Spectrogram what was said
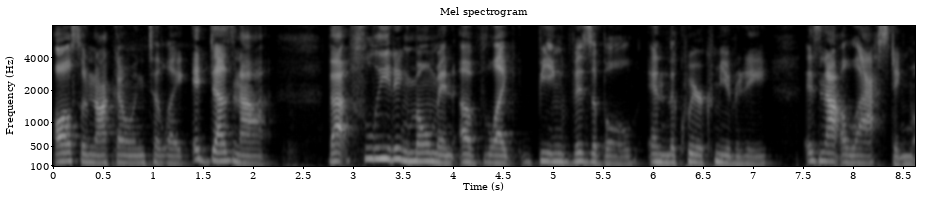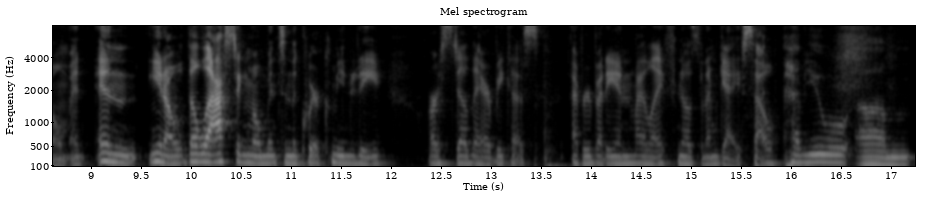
also not going to like, it does not, that fleeting moment of like being visible in the queer community is not a lasting moment. And, you know, the lasting moments in the queer community are still there because everybody in my life knows that I'm gay. So, Have you um,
